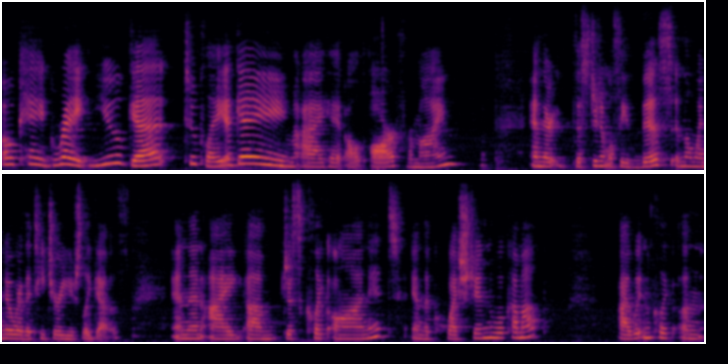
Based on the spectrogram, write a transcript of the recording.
okay, great, you get to play a game. I hit Alt R for mine. And there, the student will see this in the window where the teacher usually goes. And then I um, just click on it and the question will come up. I wouldn't click on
